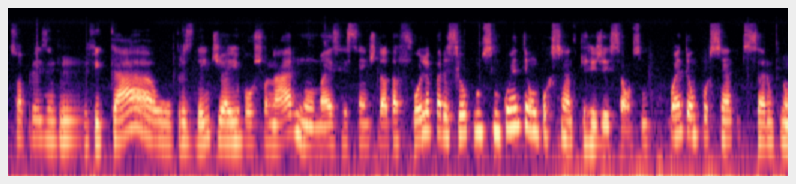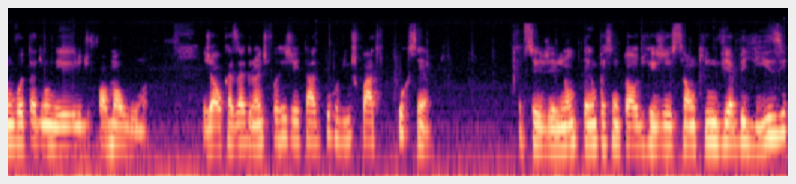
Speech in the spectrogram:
Só para exemplificar, o presidente Jair Bolsonaro, no mais recente Datafolha, apareceu com 51% de rejeição. 51% disseram que não votariam nele de forma alguma. Já o Casagrande foi rejeitado por 24% ou seja, ele não tem um percentual de rejeição que inviabilize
